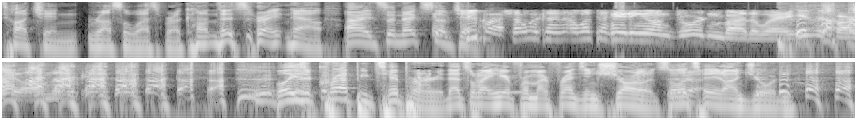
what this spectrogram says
touching Russell Westbrook on this right now. All right. So next subject. T-Bosh, I wasn't I wasn't hating on Jordan by the way. He's a Cargill. I'll never get Well, he's a crappy tipper. That's what I hear from my friends in Charlotte. So let's hate on Jordan. All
